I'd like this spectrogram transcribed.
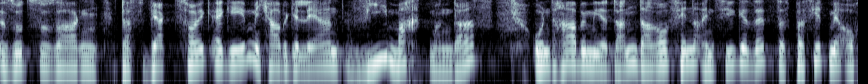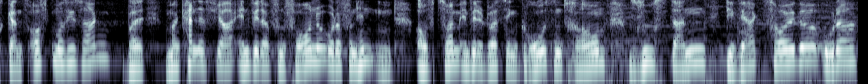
sozusagen das Werkzeug ergeben. Ich habe gelernt, wie macht man das und habe mir dann daraufhin ein Ziel gesetzt. Das passiert mir auch ganz oft, muss ich sagen, weil man kann es ja entweder von vorne oder von hinten aufzäumen. Entweder du hast den großen Traum, suchst dann die Werkzeuge oder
